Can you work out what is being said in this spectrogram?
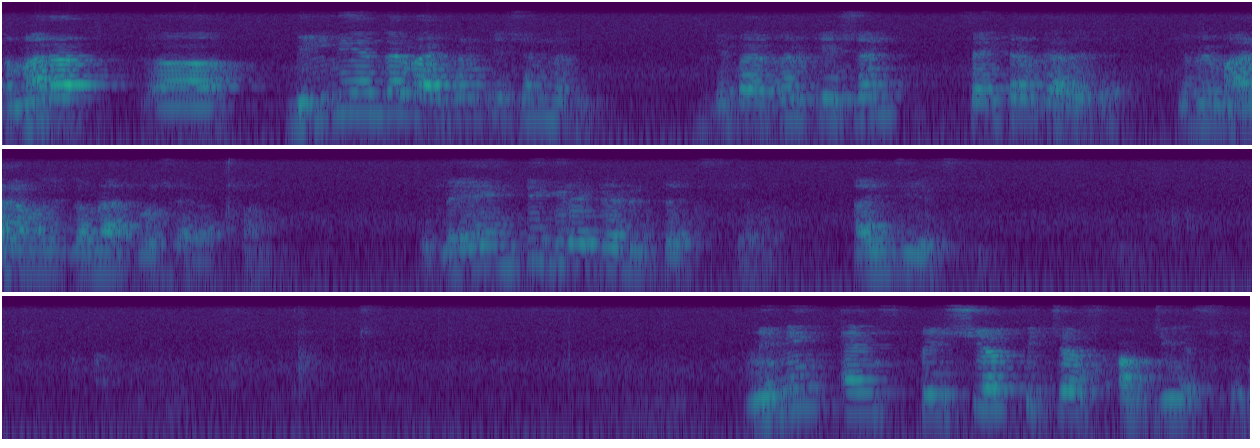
તમારા બિલની અંદર બાયફર્કેશન નથી. એ બાયફર્કેશન સેન્ટર કરે છે કે ભાઈ મારે આમાંથી તમે આટલો શેર આપવાનો. એટલે એ ઇન્ટિગ્રેટેડ ટેક્સ કહેવાય IGST meaning and special features of GST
